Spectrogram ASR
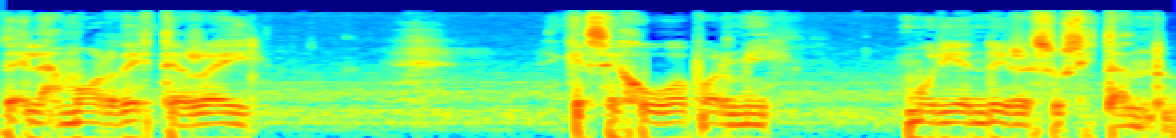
del amor de este Rey que se jugó por mí, muriendo y resucitando.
